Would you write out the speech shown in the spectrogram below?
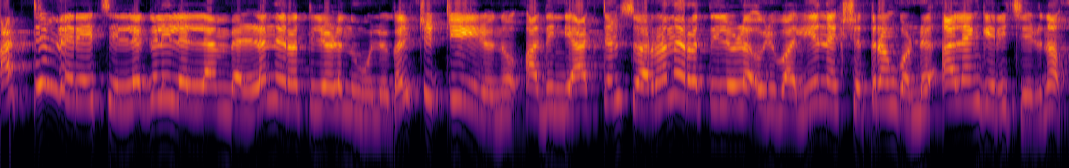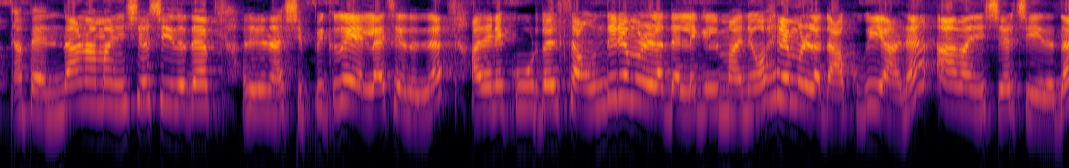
അറ്റം വരെ ചില്ലകളിലെല്ലാം വെള്ള നിറത്തിലുള്ള നൂലുകൾ ചുറ്റിയിരുന്നു. അതിന്റെ അറ്റം സ്വർണ നിറത്തിലുള്ള ഒരു വലിയ നക്ഷത്രം കൊണ്ട് അലങ്കരിച്ചിരുന്നു. അപ്പോൾ എന്താണ് ആ മനുഷ്യർ ചെയ്തത്? അതിനെ നശിപ്പിക്കുകയല്ല ചെയ്തത്. അതിനെ കൂടുതൽ സൗന്ദര്യമുള്ളത് അല്ലെങ്കിൽ മനോഹരമുള്ളതാക്കുകയാണ് ആ മനുഷ്യർ ചെയ്തത്.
